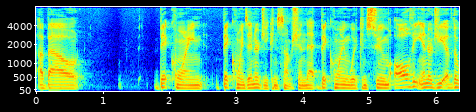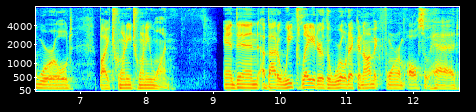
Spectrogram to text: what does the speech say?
about Bitcoin, Bitcoin's energy consumption, that Bitcoin would consume all the energy of the world by 2021. And then about a week later, the World Economic Forum also had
